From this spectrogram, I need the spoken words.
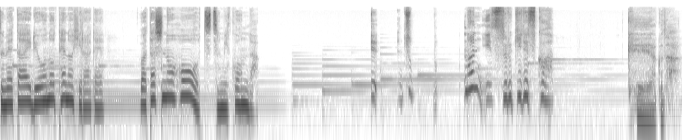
冷たい両の手のひらで私の方を包み込んだ。えちょ何する気ですか？契約だ。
